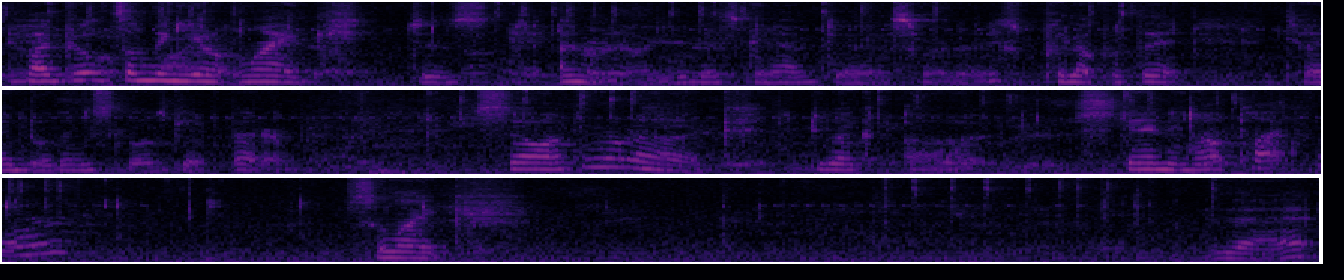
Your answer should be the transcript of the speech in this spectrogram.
if I build something you don't like, just, I don't know, you're just gonna have to sort of just put up with it until your building skills get better. So I think I'm gonna like, do like a standing up platform. So like, that.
